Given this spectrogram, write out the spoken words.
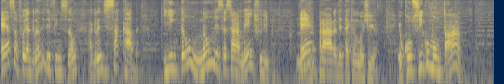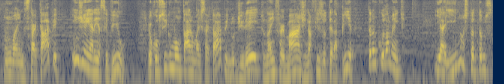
Essa foi a grande definição, a grande sacada. E então, não necessariamente, Felipe, é uhum. é para a área de tecnologia. Eu consigo montar uma startup em engenharia civil, eu consigo montar uma startup no direito, na enfermagem, na fisioterapia, tranquilamente. E aí nós tentamos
